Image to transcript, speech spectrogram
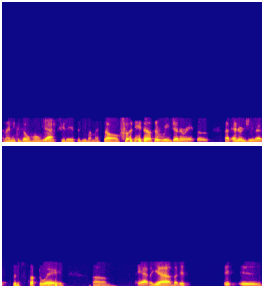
and I need to go home yes. for like two days to be by myself, you know, to regenerate those that energy that's been sucked away. Um, yeah. But yeah, but it it is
